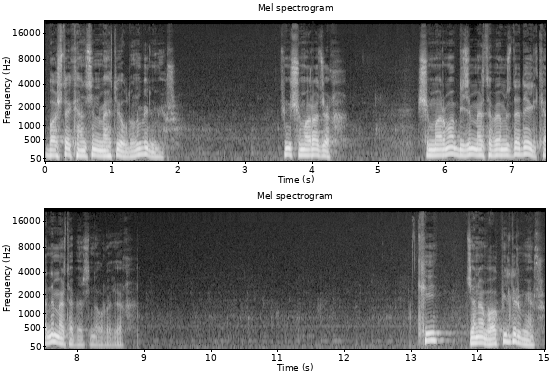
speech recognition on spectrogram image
Başta kendisinin Mehdi olduğunu bilmiyor. Çünkü şımaracak. Şımarma bizim mertebemizde değil, kendi mertebesinde olacak. Ki Cenab-ı Hak bildirmiyor.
